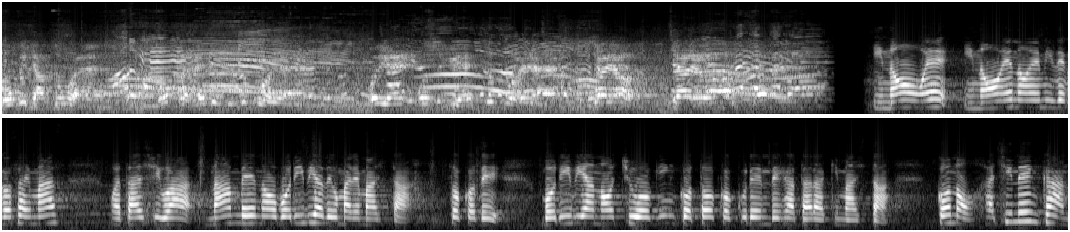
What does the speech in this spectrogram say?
我会讲中文我本来就是中国人我原我是原中国人加油加油井上井上の恵美でございます私は南米のボリビアで生まれましたそこでボリビアの中央銀行と国連で働きましたこの8年間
